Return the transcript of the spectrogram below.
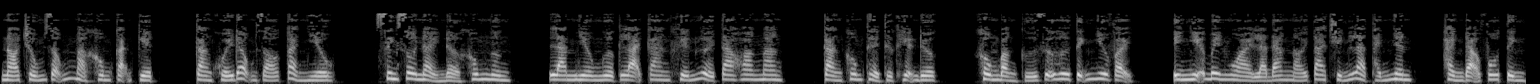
nó trống rỗng mà không cạn kiệt, càng khuấy động gió càng nhiều, sinh sôi nảy nở không ngừng, làm nhiều ngược lại càng khiến người ta hoang mang, càng không thể thực hiện được, không bằng cứ giữ hư tĩnh như vậy. Ý nghĩa bên ngoài là đang nói ta chính là thánh nhân, hành đạo vô tình,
